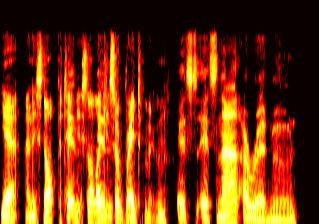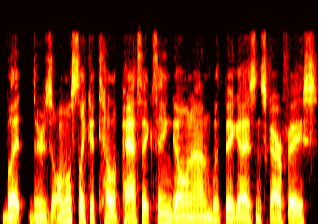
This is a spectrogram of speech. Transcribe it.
Yeah, and it's not particular. It's not like it's a red moon. It's it's not a red moon, but there's almost like a telepathic thing going on with Big Eyes and Scarface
